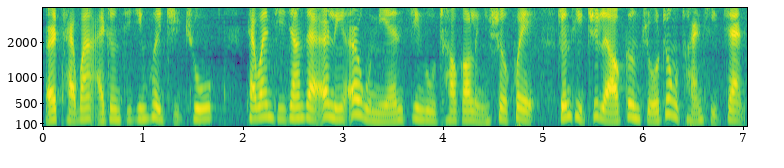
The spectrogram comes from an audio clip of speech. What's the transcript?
而台湾癌症基金会指出，台湾即将在二零二五年进入超高龄社会，整体治疗更着重团体战，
